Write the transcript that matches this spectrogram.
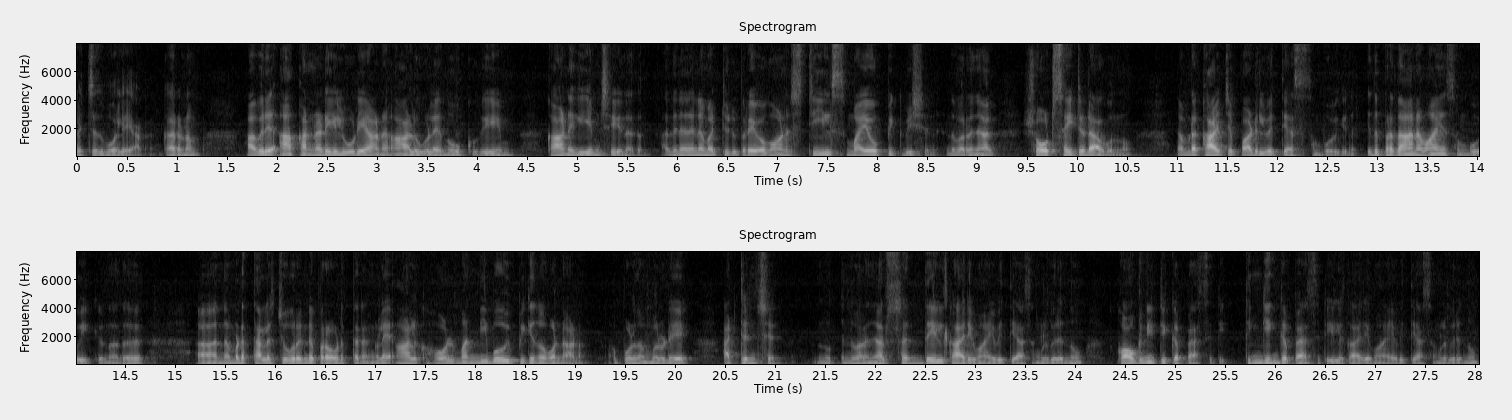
വെച്ചതുപോലെയാണ്. കാരണം അവർ ആ കണ്ണടയിലൂടെയാണ് ആളുകളെ നോക്കുകയും കാണുകയും ചെയ്യുന്നത്. അതിന് തന്നെ മറ്റൊരു പ്രയോഗമാണ് സ്റ്റീൽസ് മയോപിക് വിഷൻ എന്ന് പറഞ്ഞാൽ ഷോർട്ട് സൈറ്റഡ് ആകുന്നു. നമ്മുടെ കാഴ്ചപ്പാടിൽ വ്യത്യാസം സംഭവിക്കുന്നു. ഇത് പ്രധാനമായും സംഭവിക്കുന്നത് നമ്മുടെ തലച്ചോറിന്റെ പ്രവർത്തനങ്ങളെ ആൽക്കഹോൾ മന്ദീഭവിപ്പിക്കുന്നത് കൊണ്ടാണ്. അപ്പോൾ നമ്മളുടെ അറ്റൻഷൻ എന്ന് പറഞ്ഞാൽ ശ്രദ്ധയിൽ കാര്യമായ വ്യത്യാസങ്ങൾ വരുന്നു. കോഗ്നേറ്റീവ് കപ്പാസിറ്റി തിങ്കിങ് കപ്പാസിറ്റിയിൽ കാര്യമായ വ്യത്യാസങ്ങൾ വരുന്നു.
